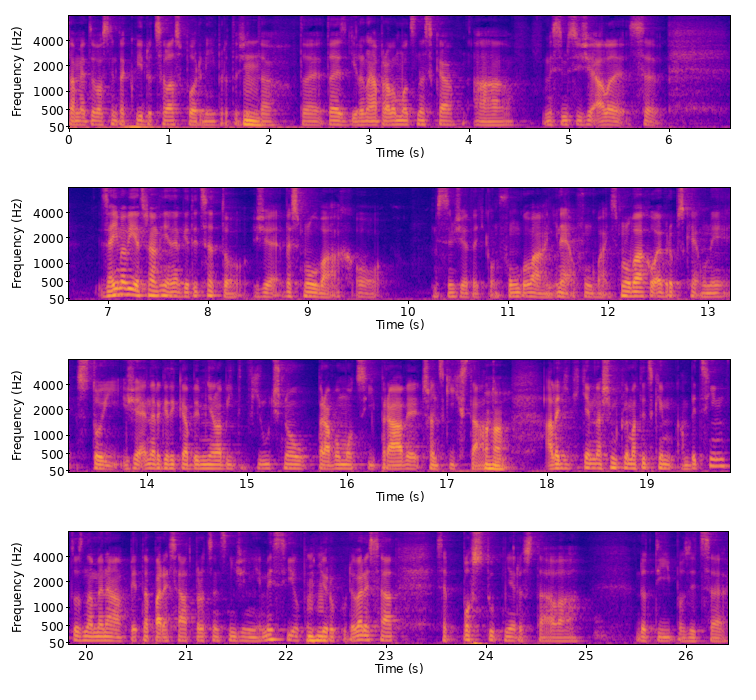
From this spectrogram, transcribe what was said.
tam je to vlastně takový docela sporný, protože hmm. ta, to, je, to je sdílená pravomoc dneska a myslím si, že ale se... Zajímavý je třeba na té energetice to, že ve smlouvách o myslím, že teď fungování, ne o fungování, smlouvách o Evropské unii stojí, že energetika by měla být výlučnou pravomocí právě členských států. Aha. Ale díky těm našim klimatickým ambicím, to znamená 55% snížení emisí oproti mm-hmm. roku 90, se postupně dostává do té pozice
